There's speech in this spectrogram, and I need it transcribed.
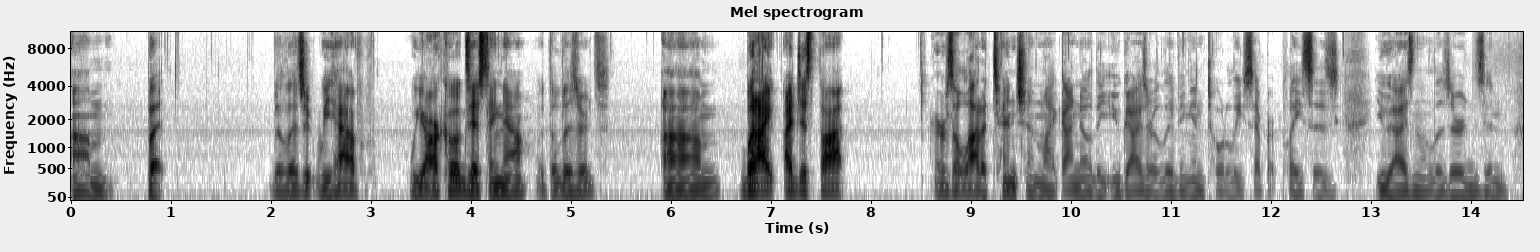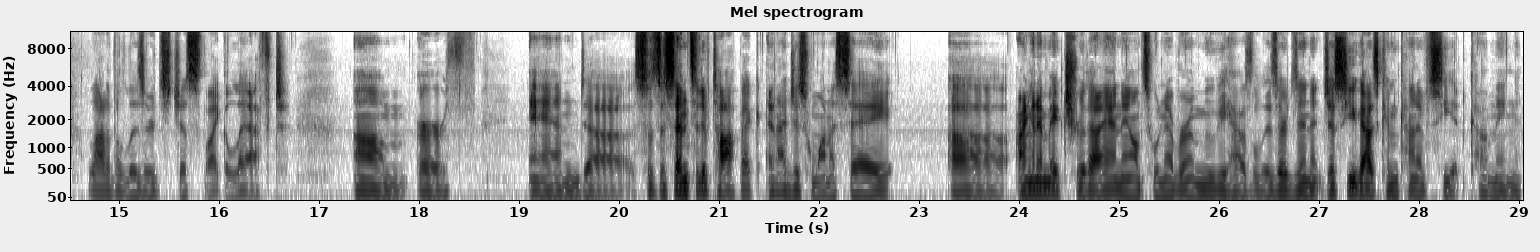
Um, but the lizard, we have, we are coexisting now with the lizards. Um, but I, I just thought there's a lot of tension. Like I know that you guys are living in totally separate places. You guys and the lizards, and a lot of the lizards just like left um, Earth, and uh, so it's a sensitive topic. And I just want to say, uh, I'm gonna make sure that I announce whenever a movie has lizards in it, just so you guys can kind of see it coming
